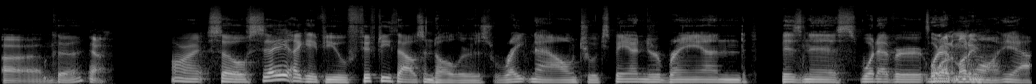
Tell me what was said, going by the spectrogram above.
Um, Okay. Yeah. All right. So, say I gave you fifty thousand dollars right now to expand your brand, business, whatever, whatever money. you want. Yeah.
